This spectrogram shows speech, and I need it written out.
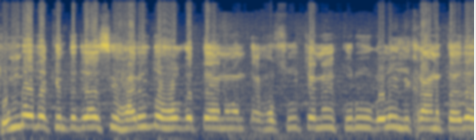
ತುಂಬೋದಕ್ಕಿಂತ ಜಾಸ್ತಿ ಹರಿದು ಹೋಗುತ್ತೆ ಅನ್ನುವಂತಹ ಸೂಚನೆ, ಕುರುಹುಗಳು ಇಲ್ಲಿ ಕಾಣ್ತಾ ಇದು.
